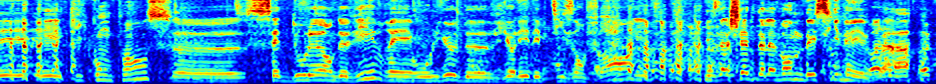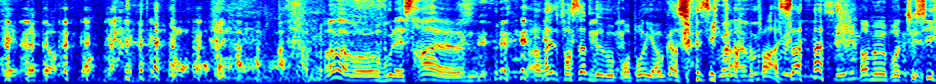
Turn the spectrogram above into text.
et, et qui compensent euh, cette douleur de vivre et au lieu de violer des petits enfants, ils, ils achètent de la bande dessinée. Voilà. ok, d'accord. Ah bah, on vous laissera euh, responsable de vos propos, il n'y a aucun souci Voilà, par rapport à ça. Oh, mais pas de souci.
